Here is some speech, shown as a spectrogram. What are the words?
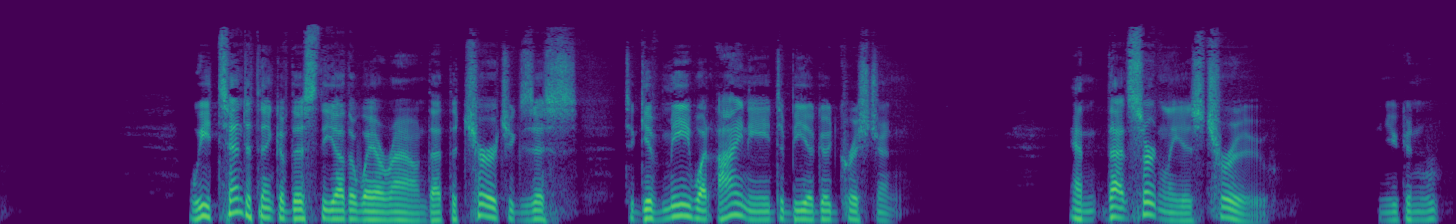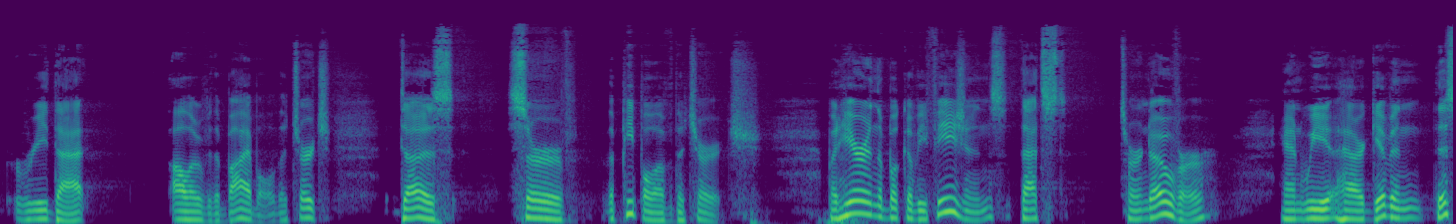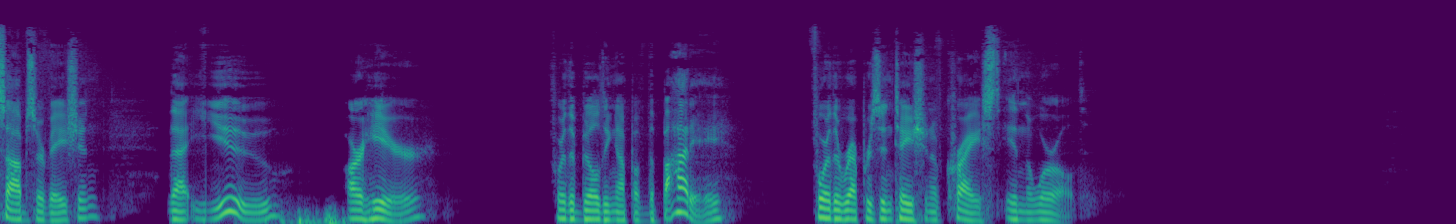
we tend to think of this the other way around that the church exists to give me what I need to be a good Christian. And that certainly is true. And you can read that all over the Bible. The church does serve the people of the church. But here in the book of Ephesians, that's turned over, and we are given this observation that you are here for the building up of the body, for the representation of Christ in the world.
